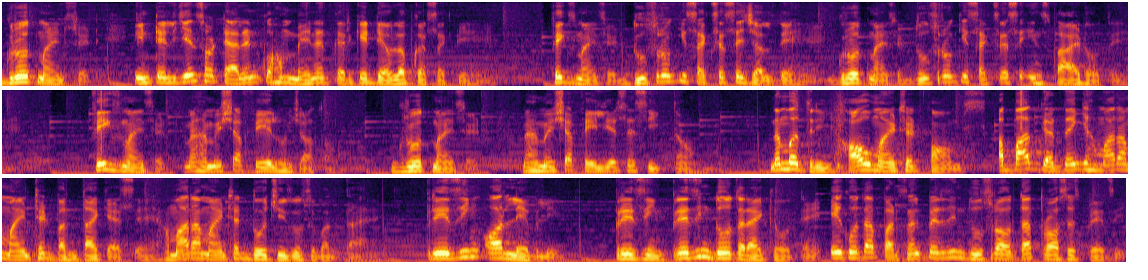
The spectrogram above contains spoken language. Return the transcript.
ग्रोथ माइंडसेट इंटेलिजेंस और टैलेंट को हम मेहनत करके डेवलप कर सकते हैं। फिक्स माइंडसेट दूसरों की सक्सेस से जलते हैं। ग्रोथ माइंडसेट दूसरों की सक्सेस से इंस्पायर्ड होते हैं। फिक्स माइंडसेट मैं हमेशा फेल हो जाता हूँ। ग्रोथ माइंडसेट मैं हमेशा फेलियर से सीखता हूँ। Number three how mindset forms अब बात करते हैं कि हमारा माइंडसेट बनता कैसे है। हमारा माइंडसेट दो चीज़ों से बनता है। प्रेजिंग और लेबलिंग प्रेजिंग प्रेजिंग दो तरह के होते हैं। एक होता है पर्सनल प्रेजिंग दूसरा होता है प्रोसेस प्रेजिंग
